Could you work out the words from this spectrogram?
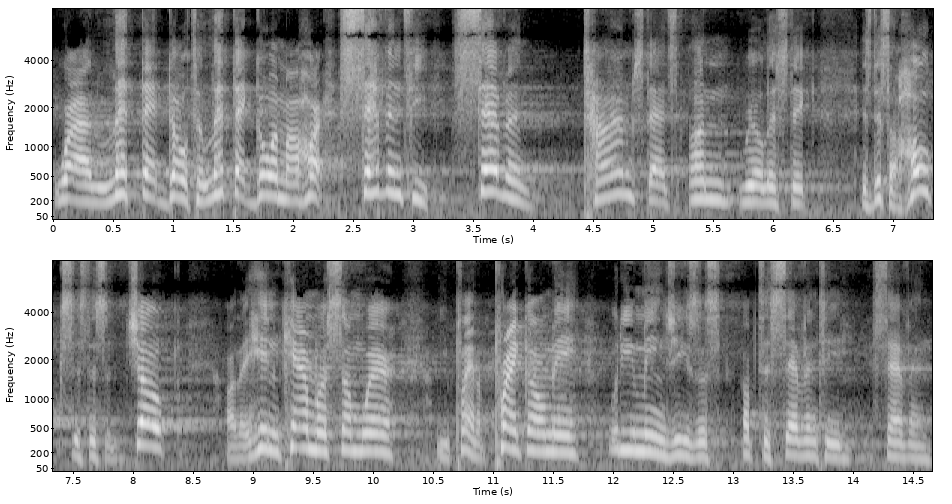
where I let that go, to let that go in my heart. 77 times? That's unrealistic. Is this a hoax? Is this a joke? Are they hidden cameras somewhere? Are you playing a prank on me? What do you mean, Jesus? Up to 77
